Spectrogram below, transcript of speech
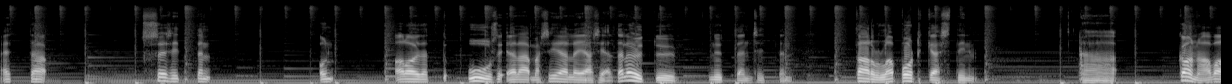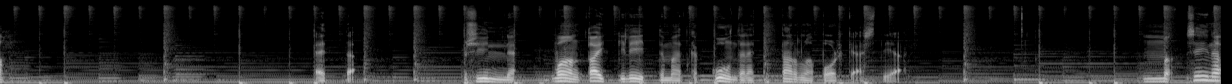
että se sitten on aloitettu uusi elämä siellä ja sieltä löytyy nytten sitten Tarula Podcastin ää, kanava, että sinne vaan kaikki liittymät, jotka kuuntelette Tarla podcastia. Mm, siinä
